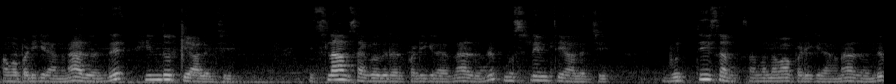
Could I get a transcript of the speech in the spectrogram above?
அவங்க படிக்கிறாங்கன்னா அது வந்து ஹிந்து தியாலஜி இஸ்லாம் சகோதரர் படிக்கிறாருன்னா அது வந்து முஸ்லீம் தியாலஜி புத்திசம் சம்மந்தமாக படிக்கிறாங்கன்னா அது வந்து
